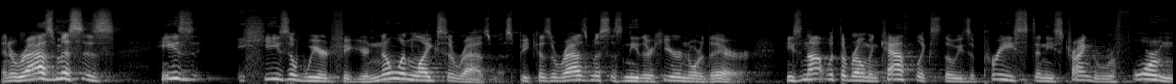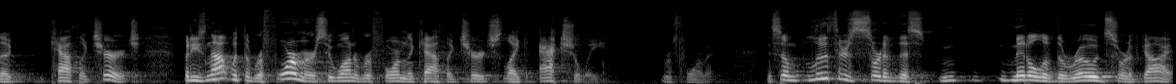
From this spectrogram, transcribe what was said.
And Erasmus is, he's, he's a weird figure. No one likes Erasmus because Erasmus is neither here nor there. He's not with the Roman Catholics, though he's a priest and he's trying to reform the Catholic Church. But he's not with the reformers who want to reform the Catholic Church, like actually reform it. And so Luther's sort of this middle of the road sort of guy.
